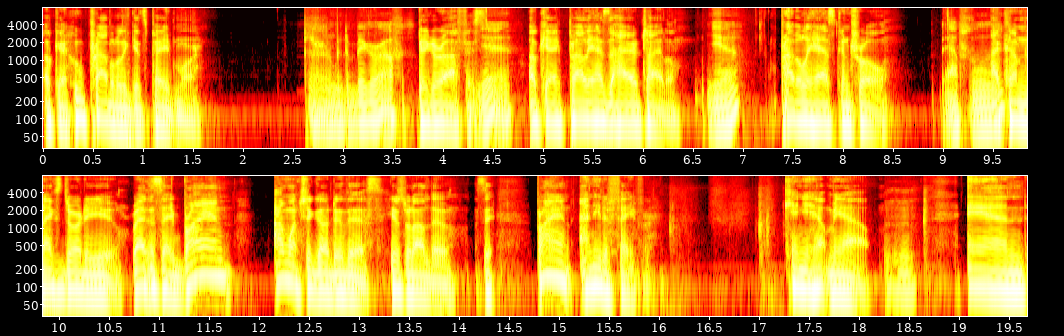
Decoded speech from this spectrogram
Okay, who probably gets paid more? Bigger office. Bigger office. Yeah. Okay, probably has the higher title. Yeah. Probably has control. Absolutely. I come next door to you. Rather than say, Brian, I want you to go do this. Here's what I'll do. I say, Brian, I need a favor. Can you help me out? Mhm. And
